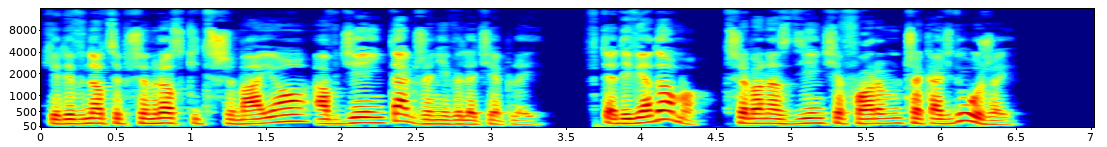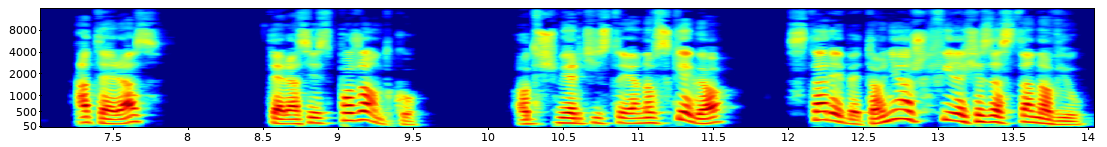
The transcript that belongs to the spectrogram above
kiedy w nocy przymrozki trzymają, a w dzień także niewiele cieplej. Wtedy wiadomo, trzeba na zdjęcie form czekać dłużej. A teraz? Teraz jest w porządku. Od śmierci Stojanowskiego stary betoniarz chwilę się zastanowił.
